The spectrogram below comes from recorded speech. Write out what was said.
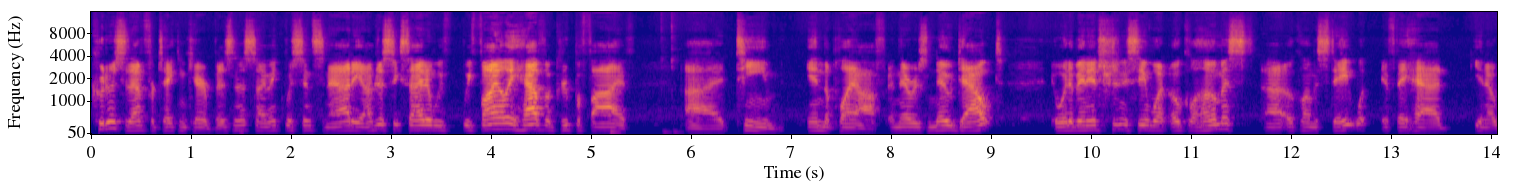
kudos to them for taking care of business. I think with Cincinnati, I'm just excited. We we finally have a group of five uh, team in the playoff, and there was no doubt it would have been interesting to see what Oklahoma uh, Oklahoma State if they had you know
